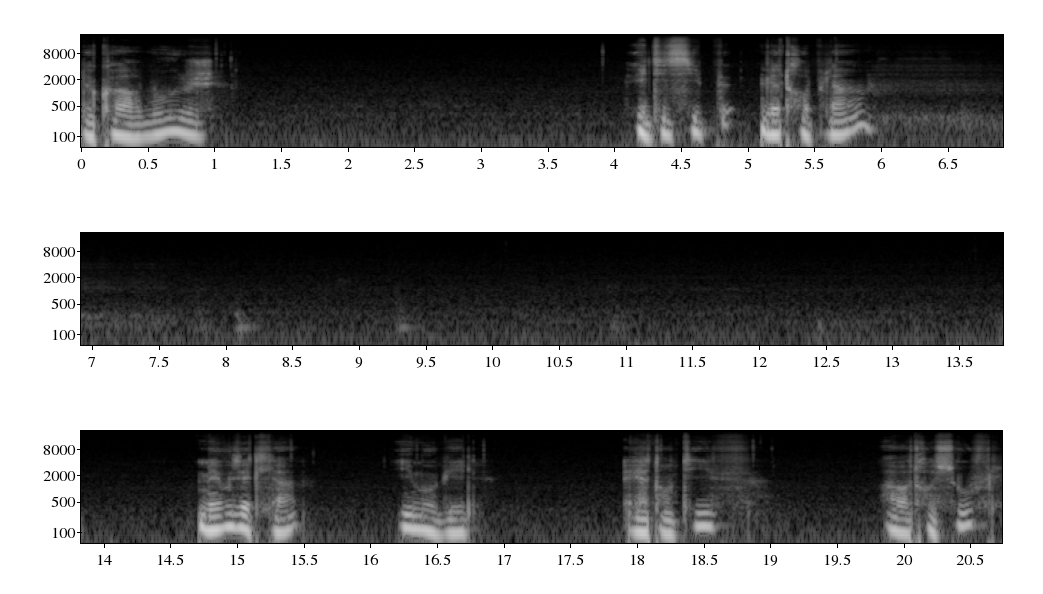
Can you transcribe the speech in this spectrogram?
Le corps bouge et dissipe le trop-plein. Mais vous êtes là, immobile et attentif à votre souffle.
